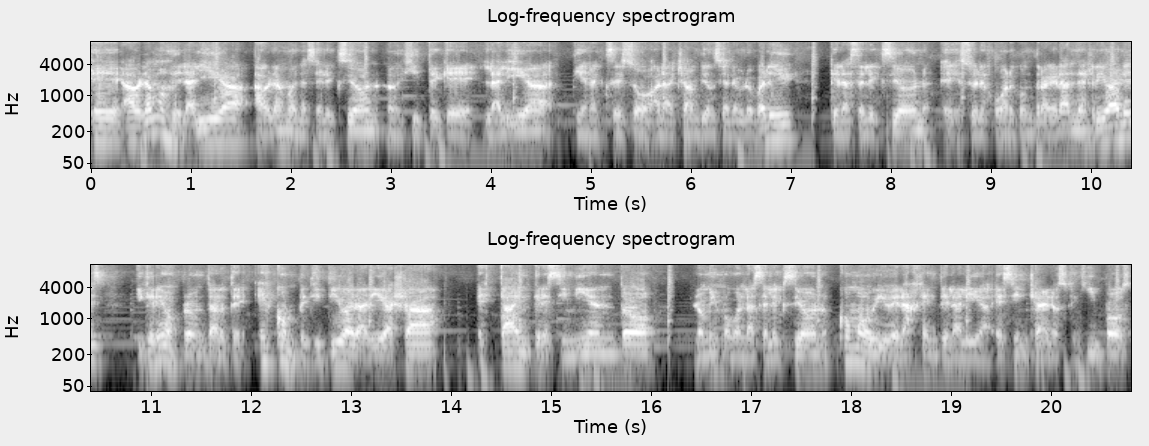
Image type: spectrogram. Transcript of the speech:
Eh, hablamos de la liga, hablamos de la selección, nos dijiste que la liga tiene acceso a la Champions y a la Europa League, que la selección eh, suele jugar contra grandes rivales y queremos preguntarte, ¿es competitiva la liga ya? ¿Está en crecimiento? Lo mismo con la selección. ¿Cómo vive la gente la liga? ¿Es hincha de los equipos?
